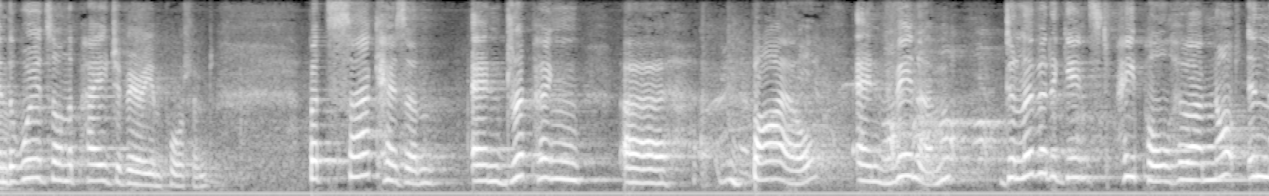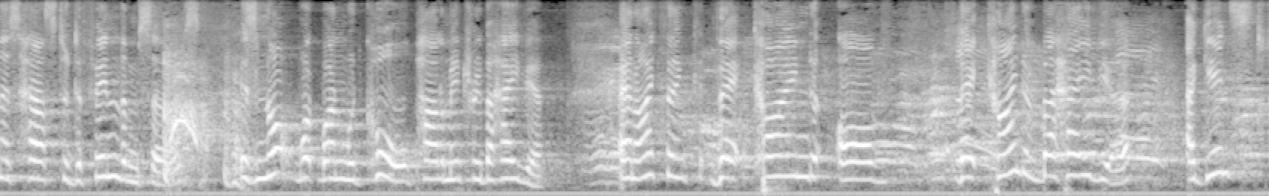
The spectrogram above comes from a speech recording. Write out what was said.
and the words on the page are very important. But sarcasm and dripping uh, bile and venom delivered against people who are not in this House to defend themselves is not what one would call parliamentary behaviour. And I think that kind of that kind of behaviour against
